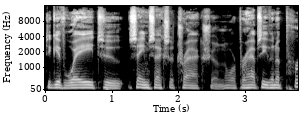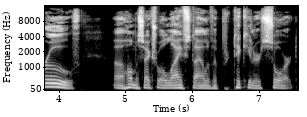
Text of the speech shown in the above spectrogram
to give way to same-sex attraction or perhaps even approve a homosexual lifestyle of a particular sort.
